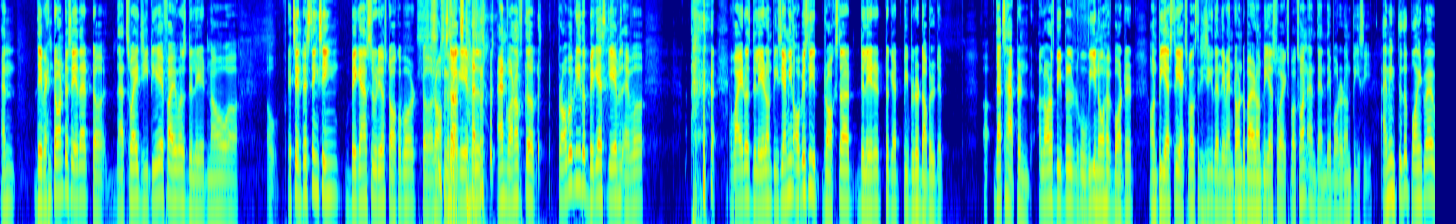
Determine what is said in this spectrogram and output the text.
and they went on to say that uh, that's why GTA 5 was delayed. Now, uh, oh, it's interesting seeing Big Ant Studios talk about uh, Rockstar, Rockstar. games, is- and one of the probably the biggest games ever. why it was delayed on PC? I mean, obviously Rockstar delayed it to get people to double dip. Uh, that's happened. A lot of people who we know have bought it on PS3, Xbox 360, then they went on to buy it on PS4, Xbox One, and then they bought it on PC. I mean, to the point where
